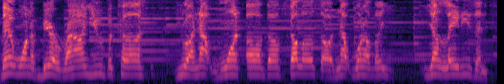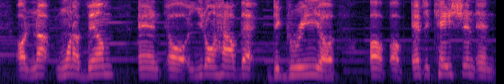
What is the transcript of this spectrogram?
They want to be around you because you are not one of the fellas or not one of the young ladies and are not one of them and uh, you don't have that degree of, of, of education and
